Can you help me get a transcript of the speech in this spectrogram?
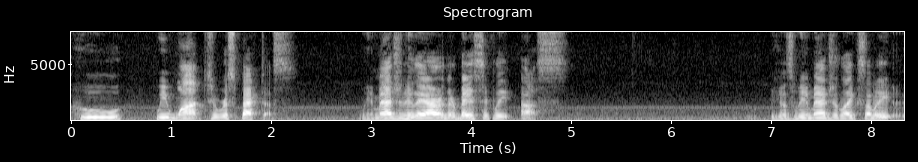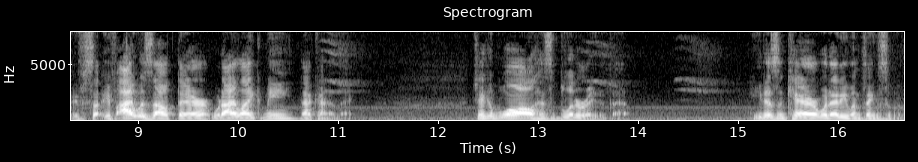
who we want to respect us. We imagine who they are, and they're basically us. Because we imagine like somebody, if, if I was out there, would I like me? That kind of thing. Jacob Wohl has obliterated that. He doesn't care what anyone thinks of him,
